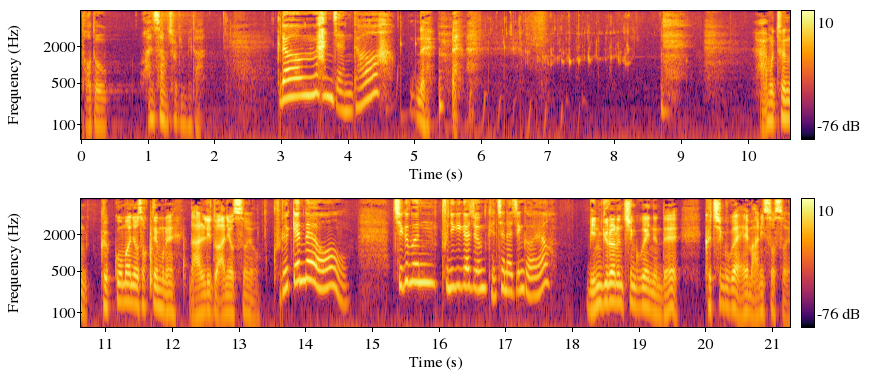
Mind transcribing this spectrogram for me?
더더욱 환상적입니다. 그럼 한 잔 더. 네. 아무튼 그 꼬마 녀석 때문에 난리도 아니었어요. 그랬겠네요. 지금은 분위기가 좀 괜찮아진 거예요? 민규라는 친구가 있는데 그 친구가 애 많이 썼어요.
